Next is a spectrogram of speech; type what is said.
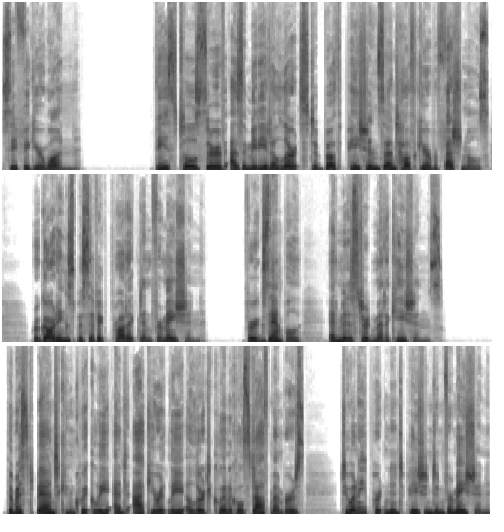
See Figure 1. These tools serve as immediate alerts to both patients and healthcare professionals regarding specific product information. For example, administered medications. The wristband can quickly and accurately alert clinical staff members to any pertinent patient information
